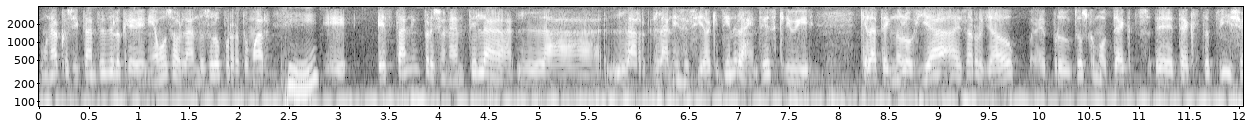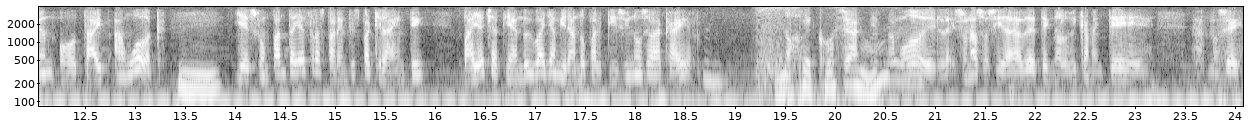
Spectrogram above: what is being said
una cosita antes de lo que veníamos hablando, solo por retomar. Sí. Eh, es tan impresionante la, la, la, la necesidad que tiene la gente de escribir que la tecnología ha desarrollado eh, productos como Text, eh, Text Vision o Type and Walk. Mm. Y es, son pantallas transparentes para que la gente vaya chateando y vaya mirando para el piso y no se va a caer. No. Qué O cosa, sea, ¿no? estamos, de- es una sociedad eh, tecnológicamente, eh, no sé,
